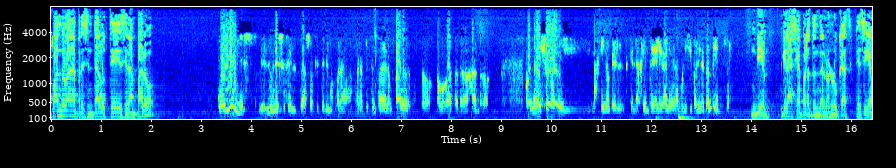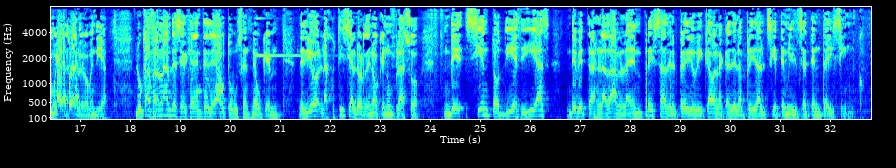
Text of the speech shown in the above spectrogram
¿cuándo van a presentar ustedes el amparo? El lunes. El lunes es el plazo que tenemos para, para presentar el amparo. Nuestro abogado está trabajando con ello y imagino que, el, que la gente de legales de la municipalidad también. Bien, gracias por atendernos, Lucas. Que siga muy bien. Hasta luego, buen día. Lucas Fernández, el gerente de autobuses Neuquén, le dio, la justicia le ordenó que en un plazo de 110 días debe trasladar la empresa del predio ubicado en la calle La Prida al 7075.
